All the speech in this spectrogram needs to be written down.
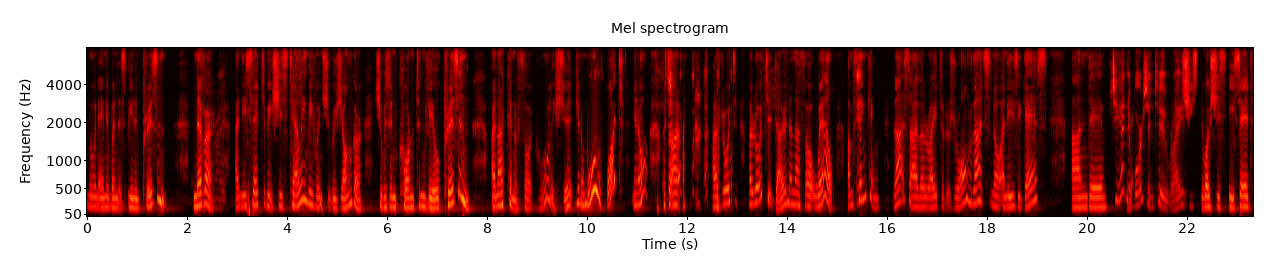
known anyone that's been in prison. Never. Right. And he said to me, she's telling me when she was younger, she was in Cornton Vale prison. And I kind of thought, holy shit, you know, whoa, what? You know? So I, I wrote, I wrote it down and I thought, well, I'm thinking that's either right or it's wrong. That's not an easy guess. And uh, she had an abortion too, right? She, well, she's, he said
